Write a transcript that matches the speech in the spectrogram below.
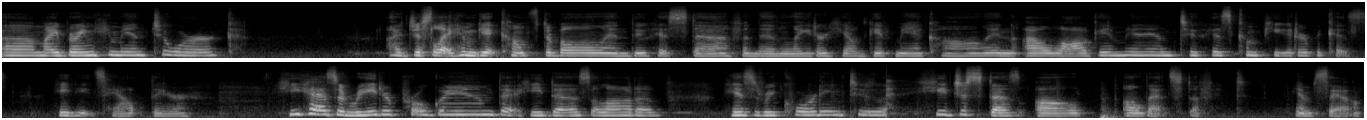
Um, I bring him into work. I just let him get comfortable and do his stuff, and then later he'll give me a call and I'll log him into his computer because he needs help there. He has a reader program that he does a lot of his recording to. He just does all all that stuff himself.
